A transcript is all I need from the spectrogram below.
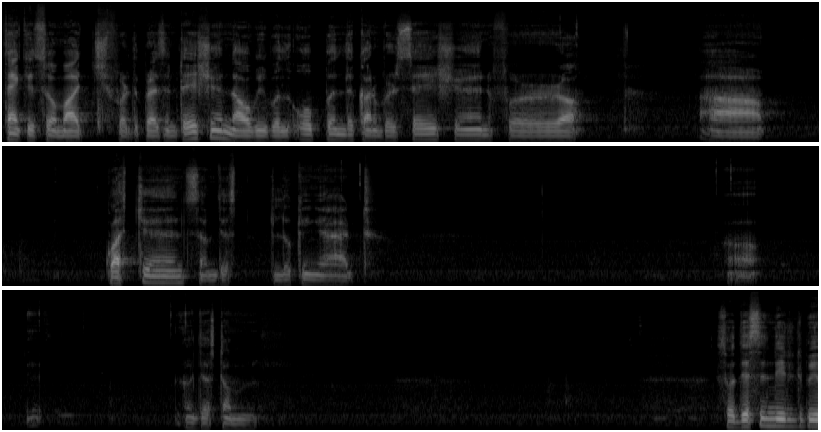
Thank you so much for the presentation. Now we will open the conversation for uh, uh, questions. I'm just looking at uh, just um, So this is needed to be,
